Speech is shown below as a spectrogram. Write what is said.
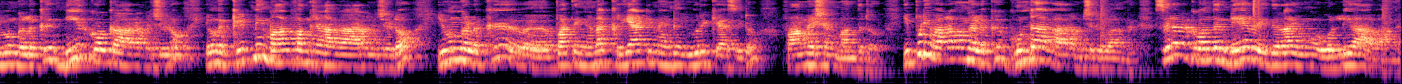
இவங்களுக்கு நீர் கோக்க ஆரம்பிச்சிடும். இவங்க கிட்னி மால் ஃபங்க்ஷன் ஆக ஆரம்பிச்சிடும். இவங்களுக்கு பார்த்தீங்கன்னா கிரியாட்டினைன் யூரிக் ஆசிடும் ஃபார்மேஷன் வந்துடும். இப்படி வரவங்களுக்கு குண்டாக ஆரம்பிச்சிடுவாங்க. சிலருக்கு வந்து நேர் எதிராக இவங்க ஒல்லியாக ஆவாங்க.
